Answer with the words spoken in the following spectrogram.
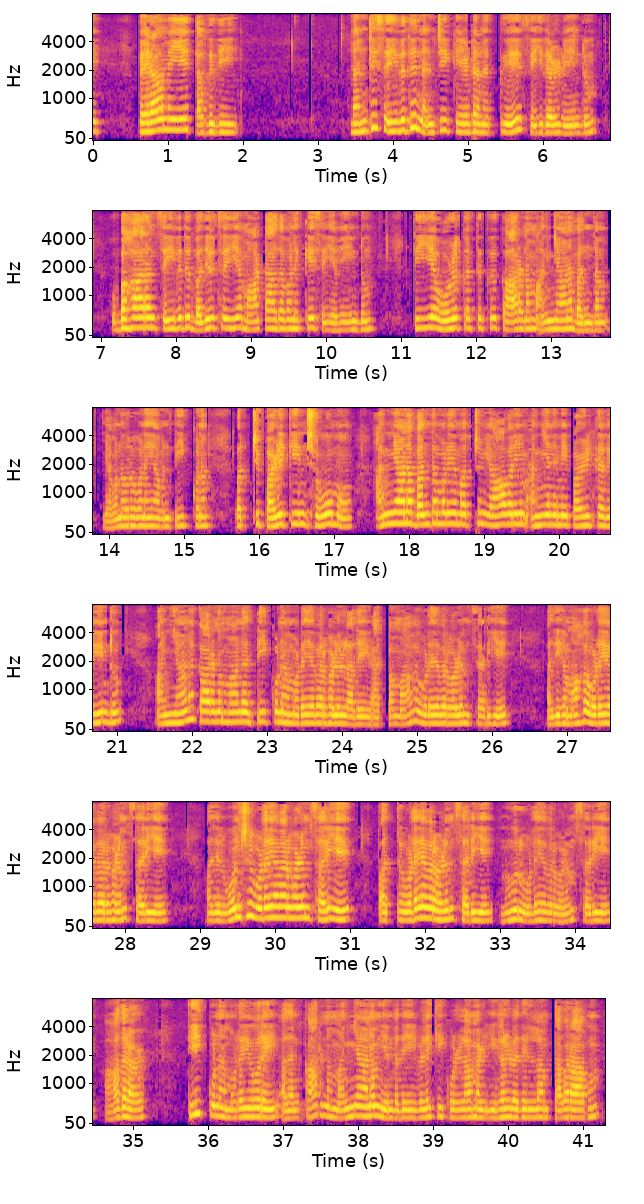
பெறாமையே தகுதி. நன்றி செய்வது நன்றி கேடனுக்கே செய்தல் வேண்டும். உபகாரம் செய்வது பதில் செய்ய மாட்டாதவனுக்கே செய்ய வேண்டும். தீய ஒழுக்கத்துக்கு காரணம் அஞ்ஞான பந்தம். எவனொருவனை அவன் தீக்குணம் பற்றி பழிக்கின்றோமோ அஞ்ஞான பந்தமுடைய மற்றும் யாவரையும் அஞ்ஞனமே பழிக்க வேண்டும். அஞ்ஞான காரணமான தீக்குணமுடையவர்களுள் அதை அற்பமாக உடையவர்களும் சரியே. அதிகமாக உடையவர்களும் சரியே. அதில் ஒன்று உடையவர்களும் சரியே பத்து உடையவர்களும் சரியே நூறு உடையவர்களும் சரியே. ஆதலால் தீக்குணமுடையோரை அதன் காரணம் அஞ்ஞானம் என்பதை விளக்கிக் கொள்ளாமல் இகழ்வதெல்லாம் தவறாகும்.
